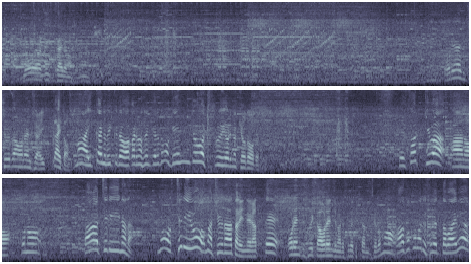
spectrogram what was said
おうやく1回出ますねとりあえず中段オレンジは1回とまあ1回のビッグでは分かりませんけれども現状は奇数寄りの挙動です。でさっきはあのこのバーチェリー7のチェリーをまあ中段あたりに狙ってオレンジスイカオレンジまで滑ってきたんですけどもあそこまで滑った場合は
